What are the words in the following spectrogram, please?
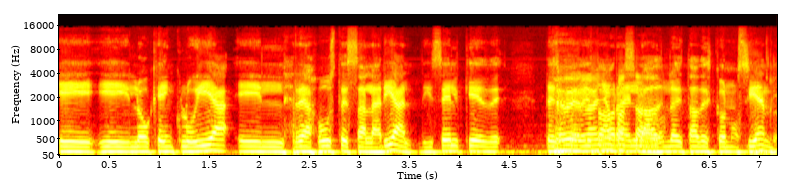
eh, y lo que incluía el reajuste salarial. Dice él que de- Desde el año ahora él pasado. lo, lo está desconociendo.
